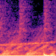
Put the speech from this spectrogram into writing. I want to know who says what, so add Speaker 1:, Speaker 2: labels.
Speaker 1: Bye.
